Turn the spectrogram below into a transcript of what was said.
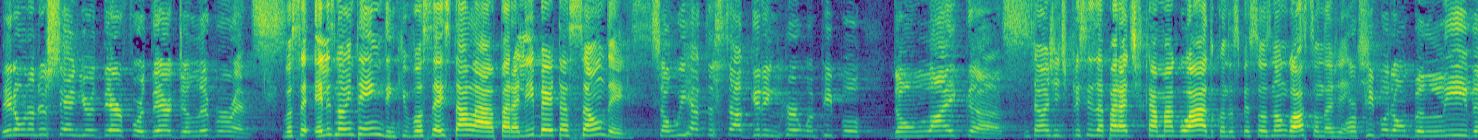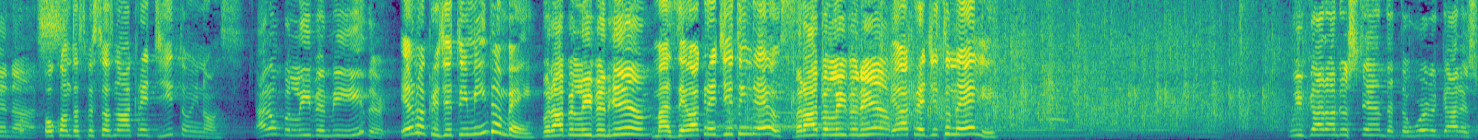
They don't understand you're there for their deliverance. Você- eles não entendem que você está lá para a libertação deles. So we have to stop getting hurt when people don't like us Então a gente precisa parar de ficar magoado quando as pessoas não gostam da or gente. people don't believe in us. Ou quando as pessoas não acreditam em nós. I don't believe in me either, Eu não acredito em mim também. but I believe in him. Mas eu acredito em Deus. But I believe in him. Eu acredito nele. We've got to understand that the word of God is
